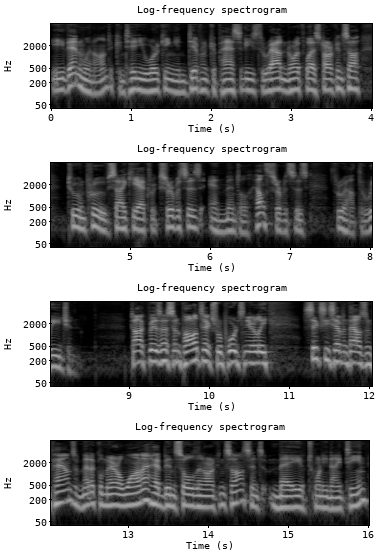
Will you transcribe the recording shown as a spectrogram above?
He then went on to continue working in different capacities throughout Northwest Arkansas to improve psychiatric services and mental health services throughout the region. Talk Business and Politics reports nearly 67,000 pounds of medical marijuana have been sold in Arkansas since May of 2019.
